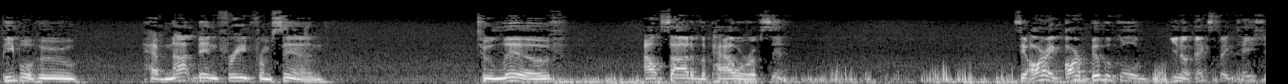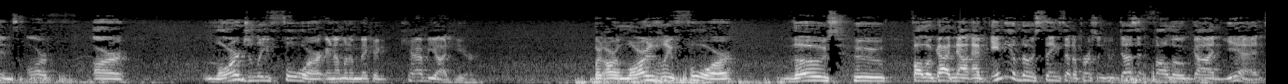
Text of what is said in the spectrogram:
people who have not been freed from sin to live outside of the power of sin. See, our our biblical, you know, expectations are are largely for, and I'm going to make a caveat here, but are largely for those who follow God. Now, if any of those things that a person who doesn't follow God yet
